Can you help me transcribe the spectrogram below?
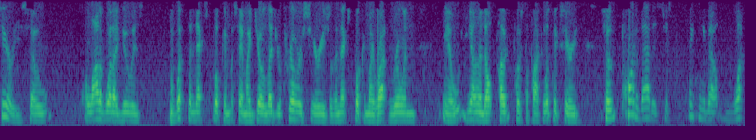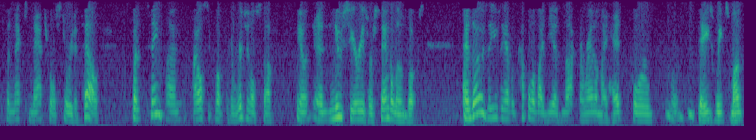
series, so a lot of what I do is what's the next book in, say, my Joe Ledger thriller series or the next book in my Rot & Ruin, you know, young adult post-apocalyptic series. So part of that is just thinking about what's the next natural story to tell. But at the same time, I also come up with original stuff, you know, and new series or standalone books. And those, I usually have a couple of ideas knocking around in my head for days, weeks, months,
